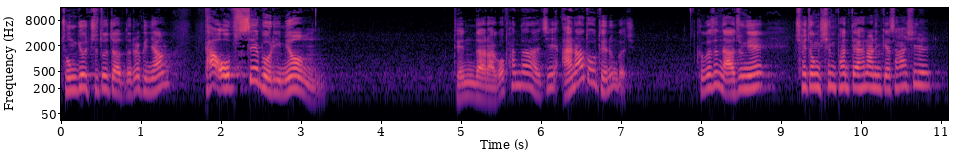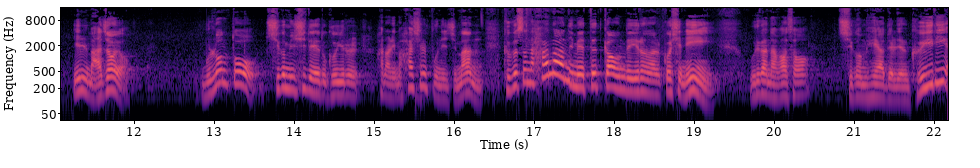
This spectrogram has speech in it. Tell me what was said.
종교 지도자들을 그냥 다 없애버리면 된다라고 판단하지 않아도 되는 거죠. 그것은 나중에 최종 심판 때 하나님께서 하실 일 맞아요. 물론 또 지금 이 시대에도 그 일을 하나님은 하실 뿐이지만 그것은 하나님의 뜻 가운데 일어날 것이니 우리가 나가서 지금 해야 될 일은 그 일이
